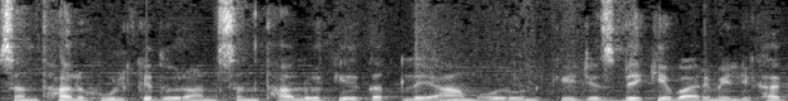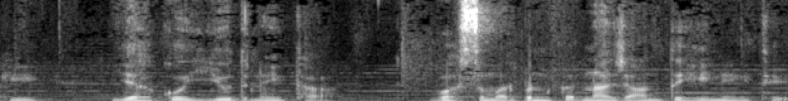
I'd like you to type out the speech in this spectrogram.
संथाल हूल के दौरान संथालों के कत्लेआम और उनके जज्बे के बारे में लिखा कि यह कोई युद्ध नहीं था। वह समर्पण करना जानते ही नहीं थे।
